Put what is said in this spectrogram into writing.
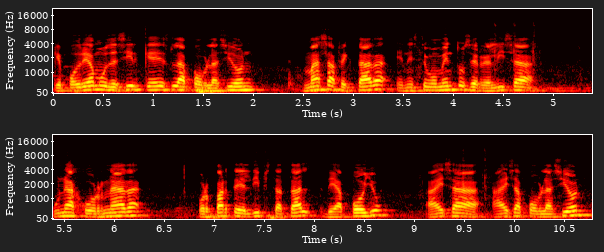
que podríamos decir que es la población más afectada, en este momento se realiza una jornada por parte del DIP estatal de apoyo a esa, a esa población.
